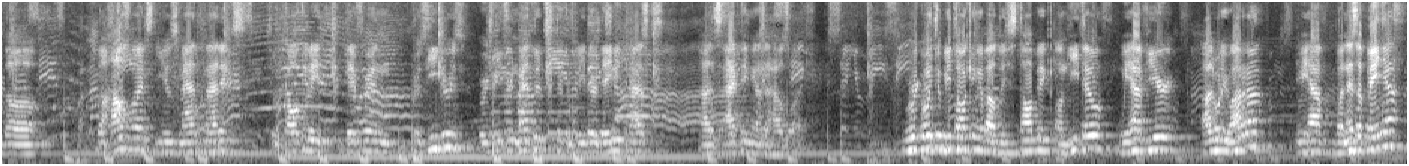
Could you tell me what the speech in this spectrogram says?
the the housewives use mathematics to calculate different procedures or different methods to complete their daily tasks as acting as a housewife. We're going to be talking about this topic on detail. We have here Álvaro Ibarra, we have Vanessa Peña,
